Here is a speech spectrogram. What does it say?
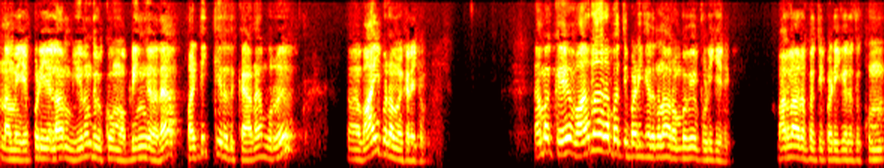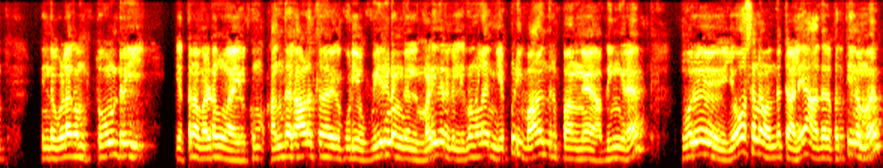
நம்ம எப்படியெல்லாம் இருந்திருக்கோம் அப்படிங்கிறத படிக்கிறதுக்கான ஒரு வாய்ப்பு நமக்கு கிடைக்கும். நமக்கு வரலாறை பத்தி படிக்கிறதுனா ரொம்பவே பிடிக்குது. வரலாறை பத்தி படிக்கிறதுக்கும் இந்த உலகம் தோன்றி எத்தனை வருடங்களா இருக்கும்? அந்த காலத்துல இருக்கக்கூடிய உயிரினங்கள் மனிதர்கள் இவங்கெல்லாம் எப்படி வாழ்ந்திருப்பாங்க அப்படிங்கிற ஒரு யோசனை வந்துட்டாலே அதை பத்தி நம்ம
